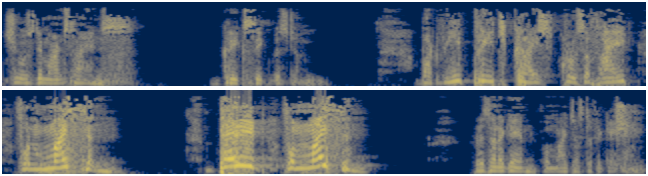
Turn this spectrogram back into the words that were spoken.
Jews demand signs. Greeks seek wisdom. But we preach Christ crucified for my sin. Buried for my sin. Risen again for my justification.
